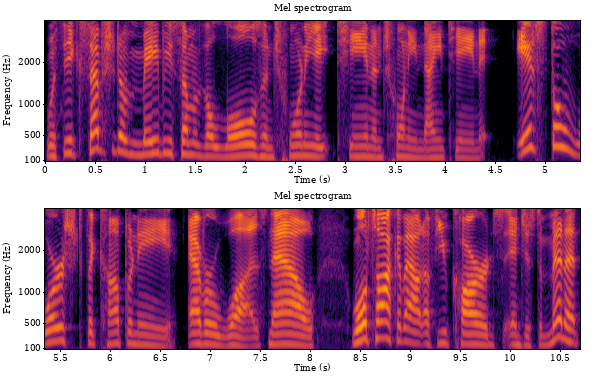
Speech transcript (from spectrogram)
with the exception of maybe some of the lulls in 2018 and 2019, it's the worst the company ever was. Now, we'll talk about a few cards in just a minute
